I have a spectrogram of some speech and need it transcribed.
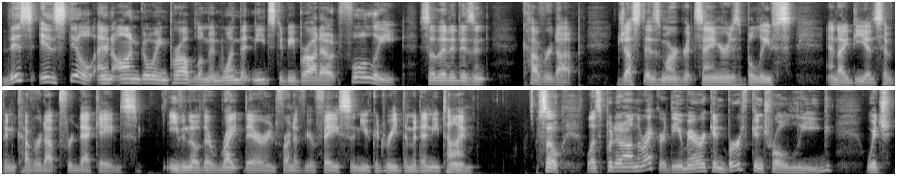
This is still an ongoing problem and one that needs to be brought out fully so that it isn't covered up, just as Margaret Sanger's beliefs and ideas have been covered up for decades, even though they're right there in front of your face and you could read them at any time. So let's put it on the record. The American Birth Control League, which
